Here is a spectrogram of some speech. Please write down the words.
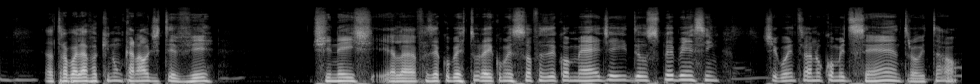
Uhum. Ela trabalhava aqui num canal de TV chinês. Ela fazia cobertura aí, começou a fazer comédia e deu super bem, assim. Chegou a entrar no Comedy Central e tal.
